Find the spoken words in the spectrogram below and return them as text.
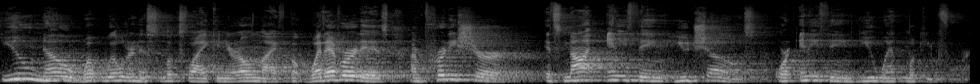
You know what wilderness looks like in your own life, but whatever it is, I'm pretty sure it's not anything you chose or anything you went looking for.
